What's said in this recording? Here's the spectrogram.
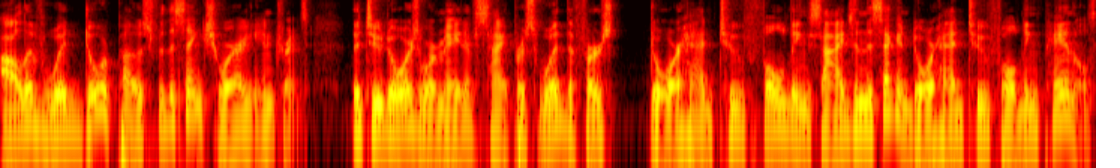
olive wood doorposts for the sanctuary entrance. The two doors were made of cypress wood. The first door had two folding sides, and the second door had two folding panels.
